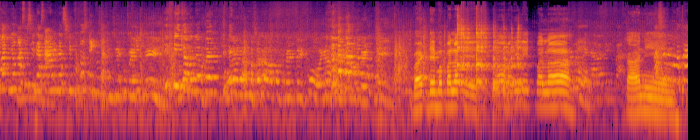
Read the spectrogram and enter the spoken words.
Ba't nyo kasi sinasabi na si Pusing Hindi ko birthday. Hindi naman na birthday. Namang masama kapag birthday ko. Kaya ako birthday. Birthday mo pala eh. Oh, mainit pala. Kanin. Busy ka.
